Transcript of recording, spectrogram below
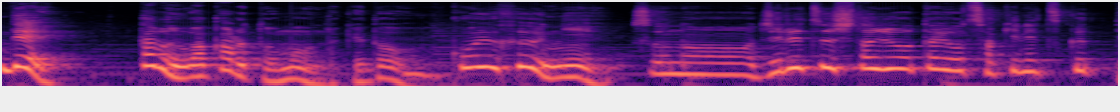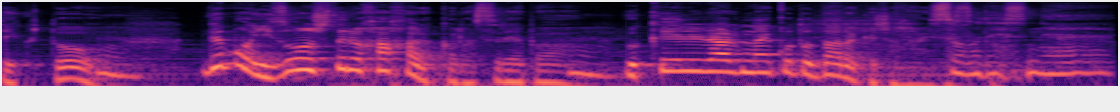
うん、で多分分かると思うんだけど、こういうふうにその自立した状態を先に作っていくと、でも依存してる母からすれば、受け入れられないことだらけじゃないですか、そうですね。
